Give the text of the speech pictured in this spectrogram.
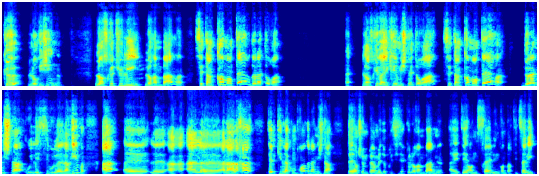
que l'origine. Lorsque tu lis le Rambam, c'est un commentaire de la Torah. Hein? Lorsqu'il va écrire Mishneh Torah, c'est un commentaire de la Mishnah, où il, arrive à, à, la halacha, telle qu'il la comprend de la Mishnah. D'ailleurs, je me permets de préciser que le Rambam a été en Israël une grande partie de sa vie.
